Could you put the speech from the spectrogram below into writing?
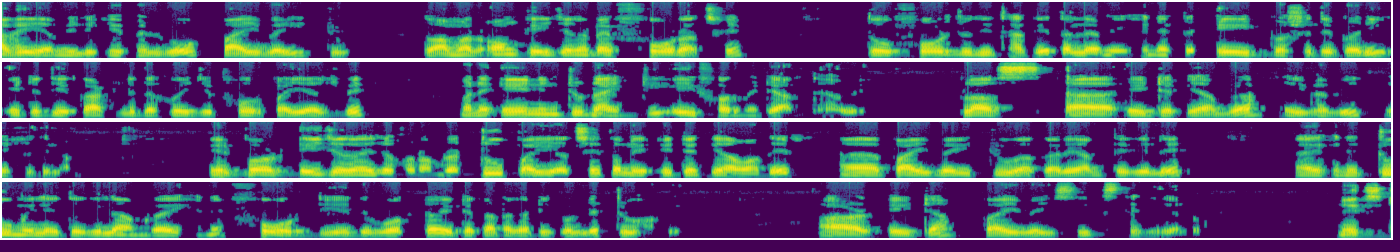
আগেই আমি লিখে ফেলব পাই বাই টু তো আমার অঙ্কে এই জায়গাটায় ফোর আছে। তো ফোর যদি থাকে, তাহলে আমি এখানে একটা এইট বসাতে পারি। এটা দিয়ে কাটলে দেখো এই যে ফোর পাই আসবে। মানে এন ইন্টু নাইনটি এই ফরম্যাটে আনতে হবে। প্লাস এইটাকে আমরা এইভাবেই রেখে দিলাম। এরপর এই জায়গায় যখন আমরা টু পাই আছে, তাহলে এটাকে আমাদের পাই বাই টু আকারে আনতে গেলে এখানে টু মিলাইতে গেলে আমরা এখানে ফোর দিয়ে দেবো একটা। এটা কাটাকাটি করলে টু হবে। আর এইটা পাই বাই সিক্স থেকে গেল। নেক্সট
